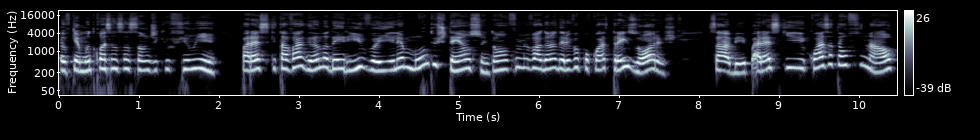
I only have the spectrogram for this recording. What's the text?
eu fiquei muito com a sensação de que o filme parece que tá vagando a deriva e ele é muito extenso. Então é um filme vagando a deriva por quase três horas sabe? Parece que quase até o final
